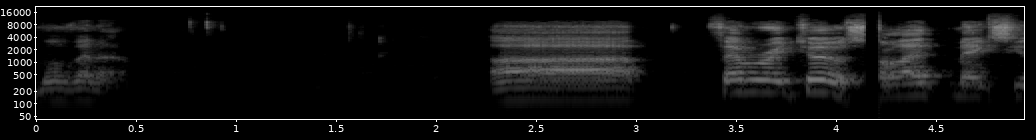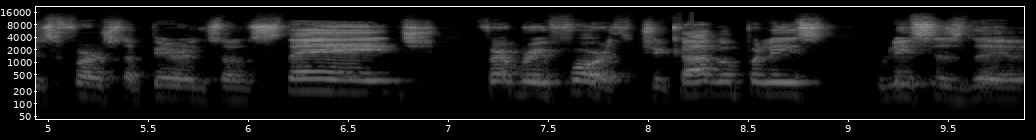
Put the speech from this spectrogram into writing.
Moving on. Uh, February 2, Smollett makes his first appearance on stage. February 4th, Chicago police releases the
